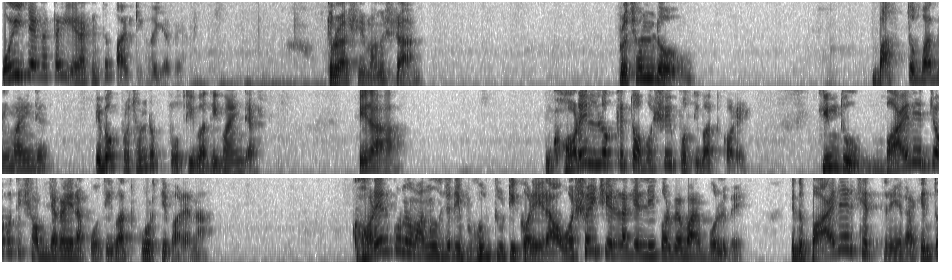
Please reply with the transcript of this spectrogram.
ওই জায়গাটাই এরা কিন্তু পাল্টি হয়ে যাবে। তুলারাশির মানুষরা প্রচণ্ড বাস্তববাদী মাইন্ডের এবং প্রচণ্ড প্রতিবাদী মাইন্ডের। এরা ঘরের লোককে তো অবশ্যই প্রতিবাদ করে, কিন্তু বাইরের জগতে সব জায়গায় এরা প্রতিবাদ করতে পারে না। ঘরের কোনো মানুষ যদি ভুল ত্রুটি করে, এরা অবশ্যই চেল্লাচেল্লি করবে বা বলবে, কিন্তু বাইরের ক্ষেত্রে এরা কিন্তু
